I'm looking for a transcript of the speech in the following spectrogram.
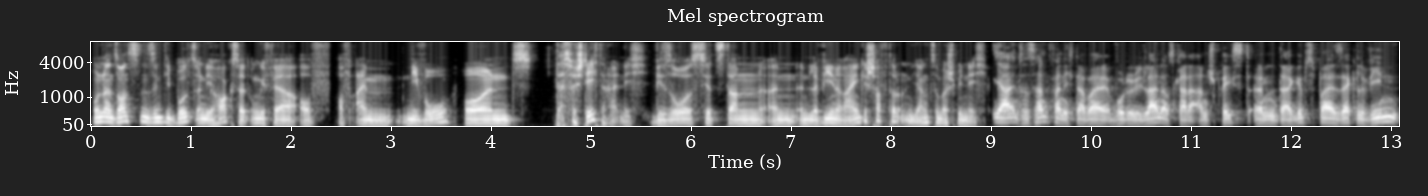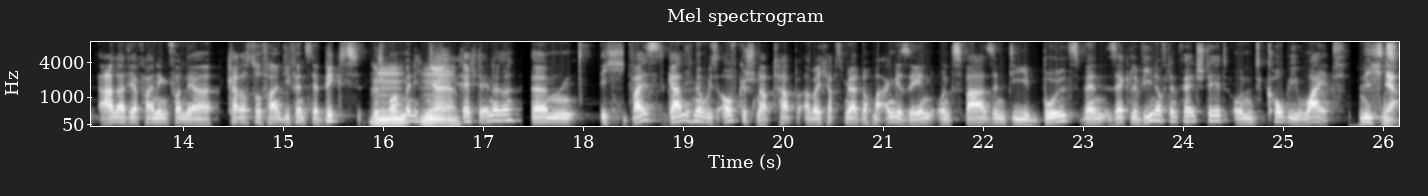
Und ansonsten sind die Bulls und die Hawks halt ungefähr auf, auf einem Niveau. Und das verstehe ich dann halt nicht, wieso es jetzt dann ein, ein Levine reingeschafft hat und Young zum Beispiel nicht. Ja, interessant fand ich dabei, wo du die Lineups gerade ansprichst. Ähm, da gibt's bei Zach Levine, Arne hat ja vor allen Dingen von der katastrophalen Defense der Bigs gesprochen, mm, wenn ich mich ja, ja. recht erinnere. Ähm, ich weiß gar nicht mehr, wo ich es aufgeschnappt habe, aber ich habe es mir halt nochmal angesehen. Und zwar sind die Bulls, wenn Zach Levine auf dem Feld steht und Kobe White nicht ja.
